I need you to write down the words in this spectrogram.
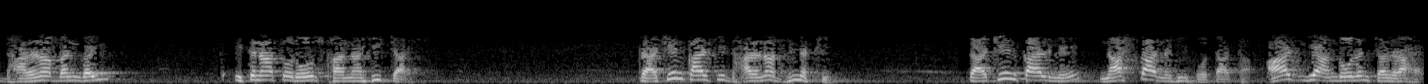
धारणा बन गई, इतना तो रोज खाना ही चाहिए। प्राचीन काल की धारणा भिन्न थी। प्राचीन काल में नाश्ता नहीं होता था। आज ये आंदोलन चल रहा है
